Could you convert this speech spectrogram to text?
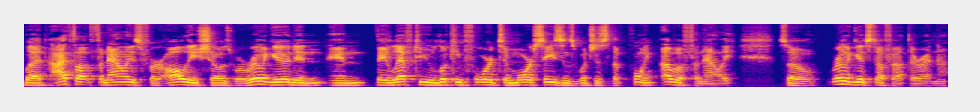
But I thought finales for all these shows were really good, and and they left you looking forward to more seasons, which is the point of a finale. So really good stuff out there right now.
